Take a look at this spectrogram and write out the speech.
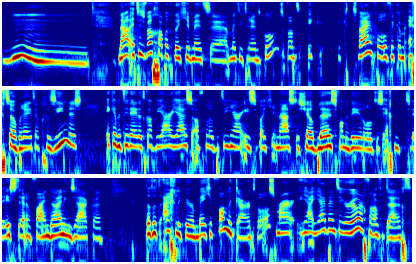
Hmm. Nou, het is wel grappig dat je met, eh, met die trend komt. Want ik, ik twijfel of ik hem echt zo breed heb gezien. Dus ik heb het idee dat caviar juist de afgelopen tien jaar is... wat je naast de Shell Bleus van de wereld... dus echt die twee sterren fine dining zaken... dat het eigenlijk weer een beetje van de kaart was. Maar ja, jij bent er heel erg van overtuigd.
